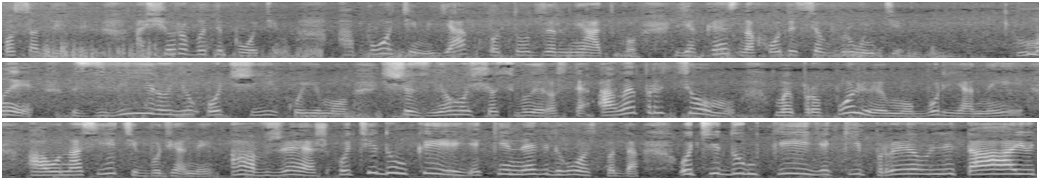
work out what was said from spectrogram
посадити. А що робити потім? А потім, як ото зернятко, яке знаходиться в ґрунті. Ми з вірою очікуємо, що з нього щось виросте, але при цьому ми прополюємо бур'яни. А у нас є ті бур'яни. А вже ж, оті думки, які не від Господа, оті думки, які прилітають,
